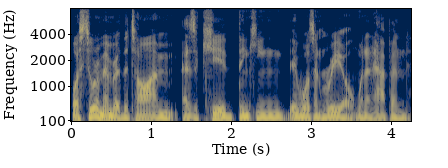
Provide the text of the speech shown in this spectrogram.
Well, I still remember at the time as a kid thinking it wasn't real when it happened.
